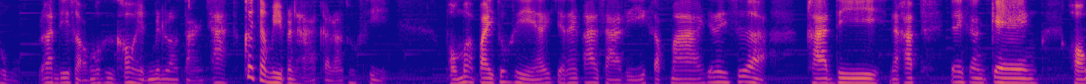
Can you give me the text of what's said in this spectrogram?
ถูก แล้วอันที่ 2 ก็คือเขาเห็นเป็นเราต่างชาติ ก็จะมีปัญหากับเราทุกทีผมไปทุกทีจะได้ผ้าสารีกลับมาจะได้เสื้อ คาดีนะครับ ได้กางเกงของ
